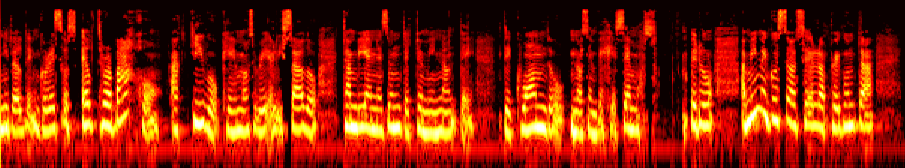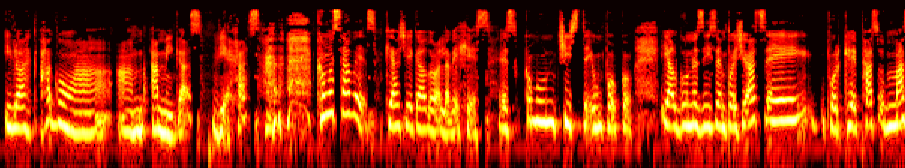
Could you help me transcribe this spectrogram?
nivel de ingresos, el trabajo activo que hemos realizado también es un determinante de cuándo nos envejecemos. Pero a mí me gusta hacer la pregunta, y lo hago a, amigas viejas. ¿Cómo sabes que has llegado a la vejez? Es como un chiste un poco. Y algunos dicen, pues ya sé porque paso más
